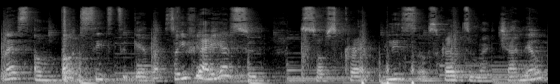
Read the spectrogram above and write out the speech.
let's unbox it together. So if you are here to subscribe, please subscribe to my channel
